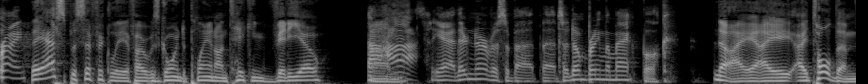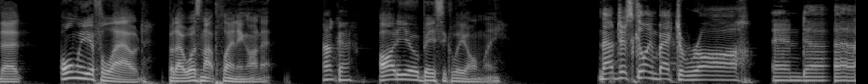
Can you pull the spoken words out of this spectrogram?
right. They asked specifically if I was going to plan on taking video. Um, Aha. yeah, they're nervous about that. So don't bring the MacBook. No, I, I I told them that only if allowed, but I was not planning on it. Okay. Audio basically only. Now, just going back to Raw and uh,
